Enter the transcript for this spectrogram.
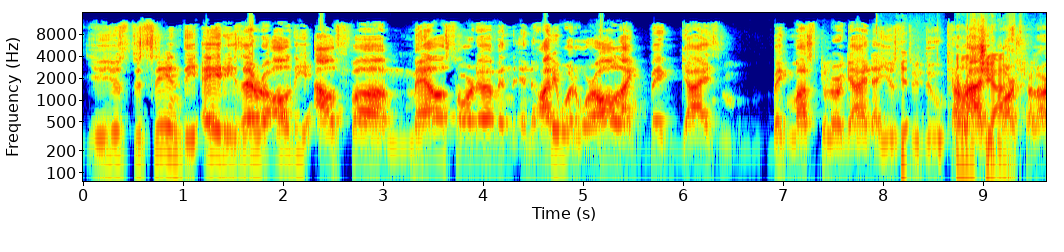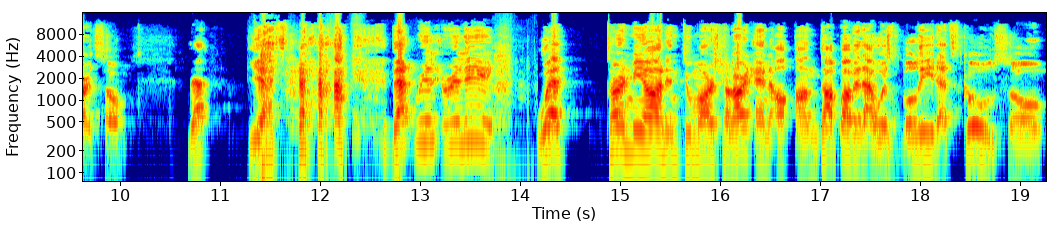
you used to see in the 80s era all the alpha male sort of in, in Hollywood were all like big guys, big muscular guy that used to do karate, martial arts. So that Yes, that really, really what turned me on into martial art. And on top of it, I was bullied at school, so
